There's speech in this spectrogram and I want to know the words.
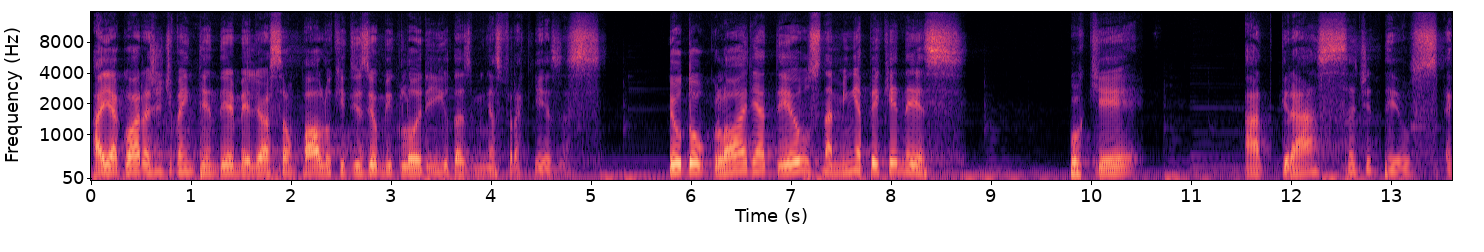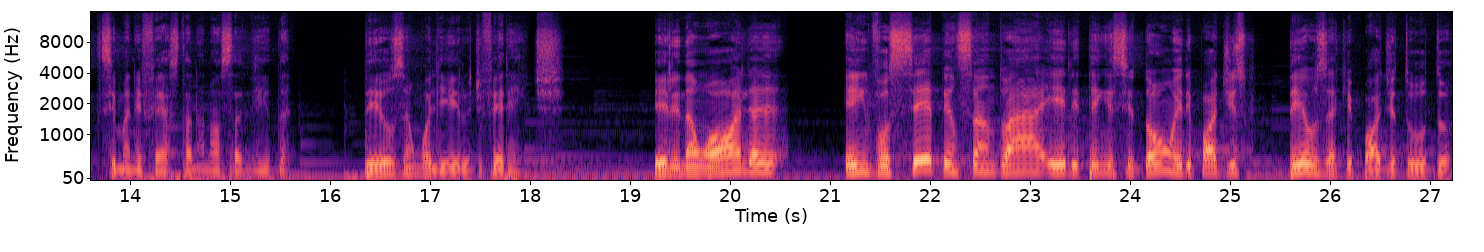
Aí agora a gente vai entender melhor São Paulo que diz: Eu me glorio das minhas fraquezas. Eu dou glória a Deus na minha pequenez, porque a graça de Deus é que se manifesta na nossa vida. Deus é um olheiro diferente. Ele não olha em você pensando, ah, ele tem esse dom, ele pode isso. Deus é que pode tudo.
